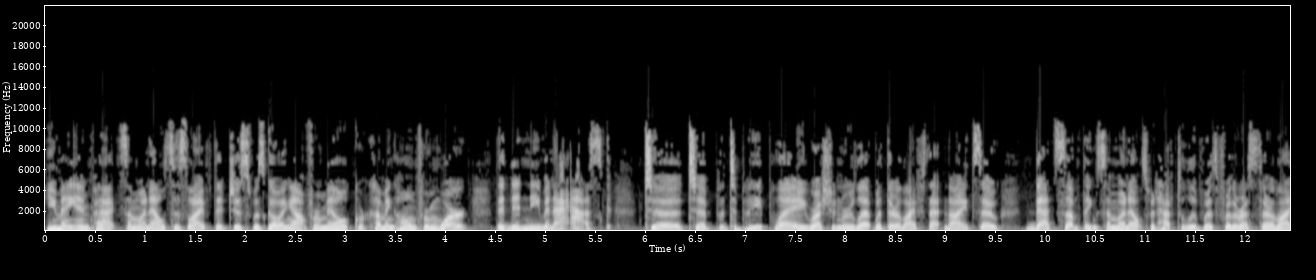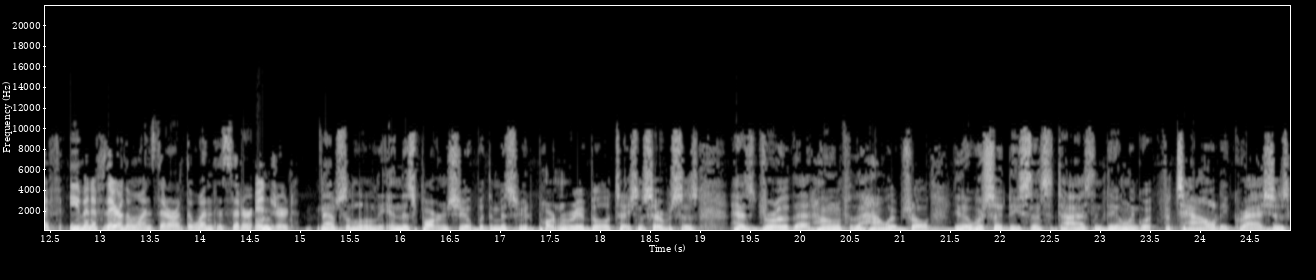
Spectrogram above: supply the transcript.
you may impact someone else's life that just was going out for milk or coming home from work that didn't even ask to to to play Russian roulette with their life that night. So that's something someone else would have to live with for the rest of their life, even if they're the ones that aren't the ones that are injured. Absolutely. And this partnership with the Mississippi Department of Rehabilitation Services has drove that home for the Highway Patrol. You know, we're so desensitized in dealing with fatality crashes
